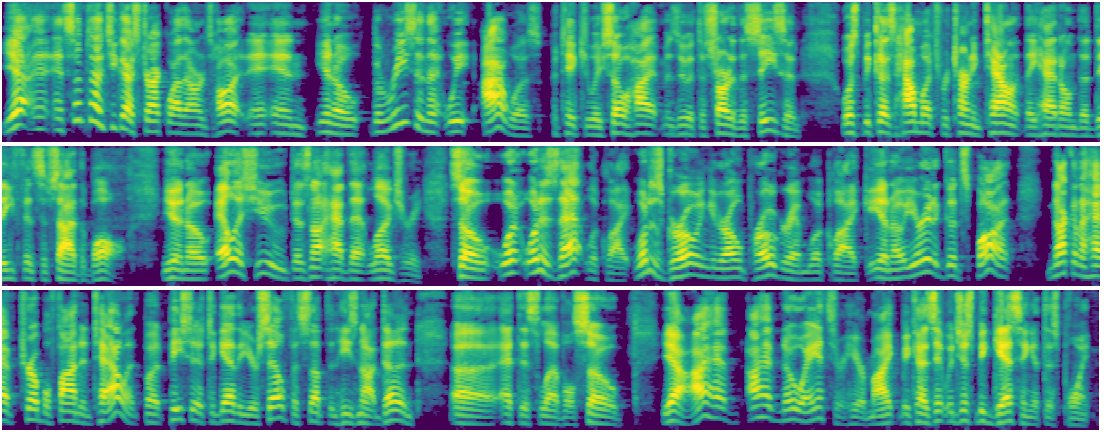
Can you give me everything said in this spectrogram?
Yeah, and, and sometimes you guys strike while the iron's hot, and, and you know the reason that we I was particularly so high at Mizzou at the start of the season was because how much returning talent they had on the defensive side of the ball. You know, LSU does not have that luxury. So what what does that look like? What does growing your own program look like? You know, you're in a good spot. Not going to have trouble finding talent, but piecing it together yourself is something he's not done uh, at this level. So, yeah, I have I have no answer here, Mike, because it would just be guessing at this point.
